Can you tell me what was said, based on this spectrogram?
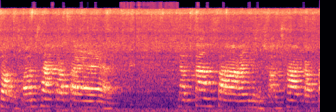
สองช้อนชากาแฟ น้ำตาลทรายหนึ่งช้อนชากาแฟ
